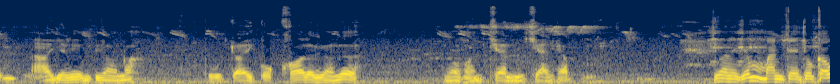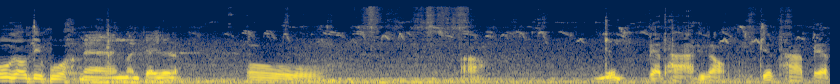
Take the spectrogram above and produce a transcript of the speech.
มเอาอย่าลืมพี่น้องเนาะปูจอยกกคอแล้วพี่น้องเด้อหัวผ่อนแขนแขนครับที่ วันนี้ก็มันใจตัวเก่าเก่าตีปัวแม่นมั่นใจเลยละโอ้อ้าวเจ็ดแปดหาพี่น้องเจ็ดหาแปด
